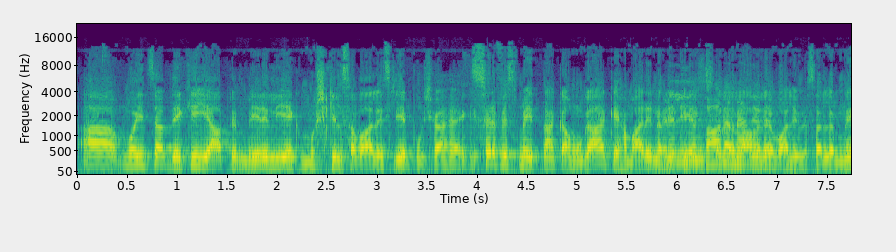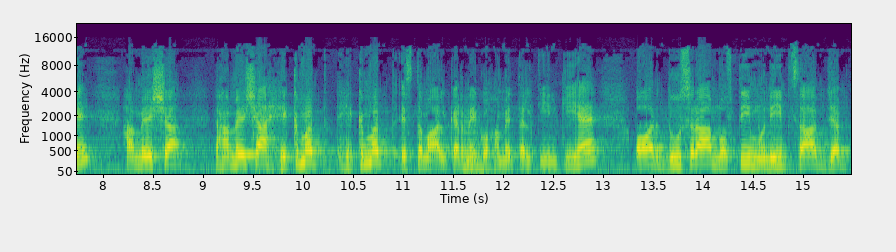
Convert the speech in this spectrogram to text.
मोहित साहब देखिए ये आपने मेरे लिए एक मुश्किल सवाल इसलिए पूछा है कि सिर्फ़ इसमें इतना कहूँगा कि हमारे नबी करीम सल्लल्लाहु अलैहि वसल्लम ने हमेशा हमेशा हिकमत हिकमत इस्तेमाल करने को हमें तलकीन की है। और दूसरा मुफ्ती मुनीब साहब जब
